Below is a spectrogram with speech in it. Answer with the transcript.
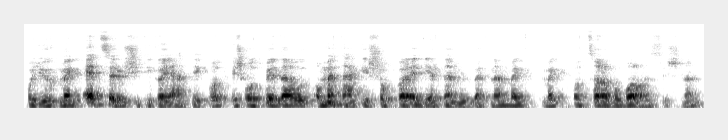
hogy ők meg egyszerűsítik a játékot, és ott például a meták is sokkal egyértelműbbek, nem? Meg, meg ott szarabb a balansz is, nem?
